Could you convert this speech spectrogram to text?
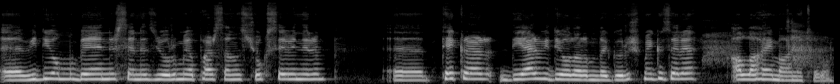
E, videomu beğenirseniz, yorum yaparsanız çok sevinirim. E, tekrar diğer videolarımda görüşmek üzere. Allah'a emanet olun.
